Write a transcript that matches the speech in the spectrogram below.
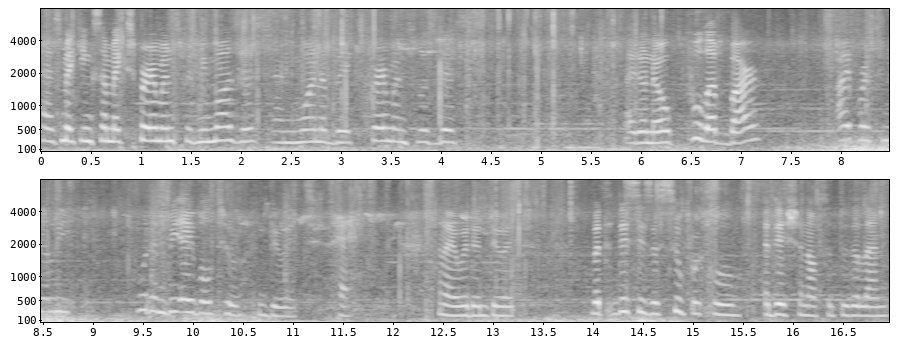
has making some experiments with mimosas and one of the experiments was this I don't know pull-up bar I personally wouldn't be able to do it and I wouldn't do it but this is a super cool addition also to the land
